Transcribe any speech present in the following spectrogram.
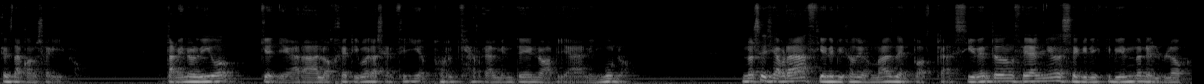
está conseguido. También os digo que llegar al objetivo era sencillo porque realmente no había ninguno. No sé si habrá 100 episodios más del podcast, si dentro de 11 años seguiré escribiendo en el blog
